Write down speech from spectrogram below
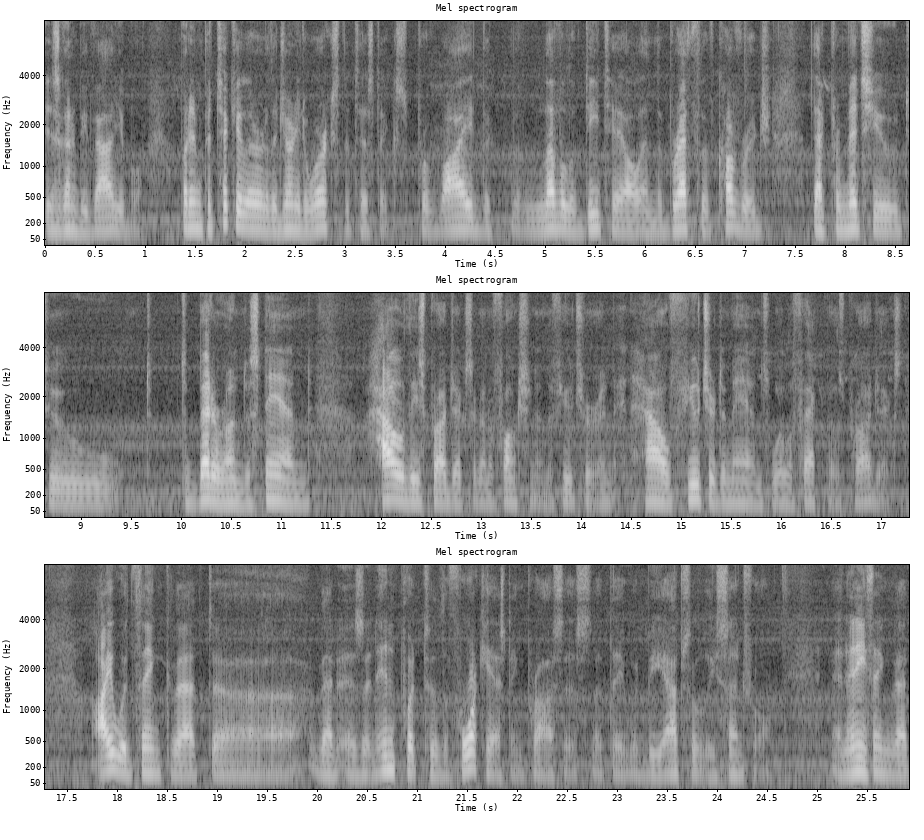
is going to be valuable. But in particular, the Journey to Work statistics provide the, level of detail and the breadth of coverage that permits you to, to, to better understand how these projects are going to function in the future and, and how future demands will affect those projects. I would think that, uh, that as an input to the forecasting process, that they would be absolutely central. And anything that,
